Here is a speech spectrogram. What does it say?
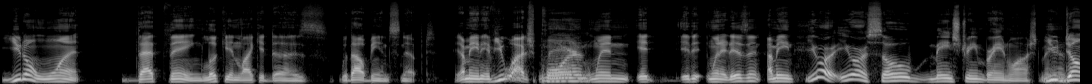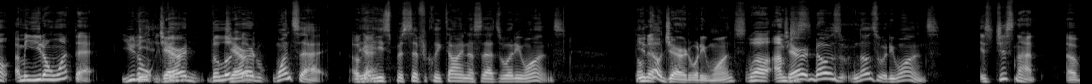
you don't want that thing looking like it does without being snipped. I mean, if you watch porn Man. when it it when it isn't, I mean, You are you are so mainstream brainwashed, man. you don't. I mean, you don't want that. You don't. the- Jared the, look Jared wants that. Okay. He's specifically telling us that's what he wants. Don't You know- tell Jared what he wants. Well, I'm Jared just. knows knows what he wants. It's just not a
